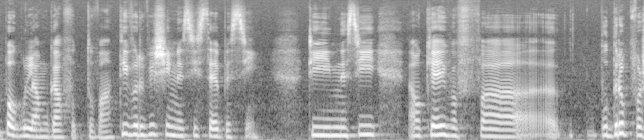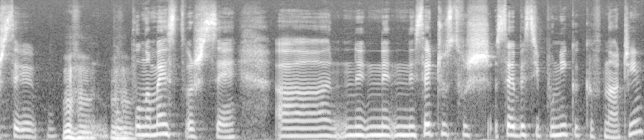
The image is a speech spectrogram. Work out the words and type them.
mm-hmm. по-голям гаф от това? Ти вървиш и не си себе си. Ти не си, окей, okay, в... А, подръпваш се, mm-hmm. понаместваш се, а, не, не, не се чувстваш себе си по никакъв начин.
